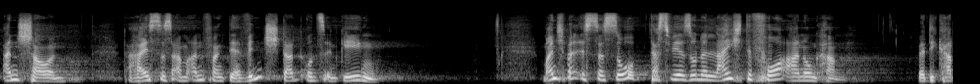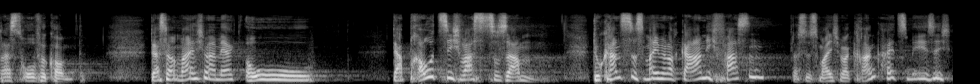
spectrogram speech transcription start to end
anschauen. Da heißt es am Anfang, der Wind stand uns entgegen. Manchmal ist das so, dass wir so eine leichte Vorahnung haben, wenn die Katastrophe kommt. Dass man manchmal merkt, oh, da braut sich was zusammen. Du kannst es manchmal noch gar nicht fassen. Das ist manchmal krankheitsmäßig.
